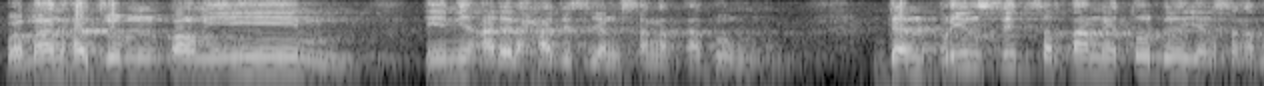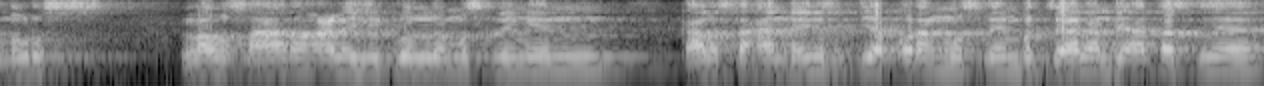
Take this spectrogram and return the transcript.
wa manhajun qawim." Ini adalah hadis yang sangat agung dan prinsip serta metode yang sangat lurus. Lau sara alaihi kullu muslimin, kalau seandainya setiap orang muslim berjalan di atasnya,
